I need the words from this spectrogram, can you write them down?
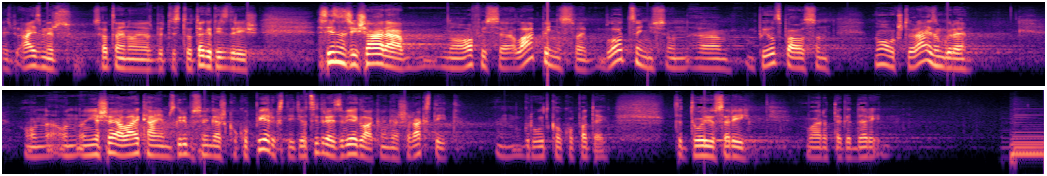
es aizmirsu, es atvainojos, bet es to tagad izdarīšu. Es iznesīšu ārā no oficiāla lapiņas vai blociņus un pildspaules un nolikšu tur aizmugurē. Un, un, un, ja šajā laikā jums gribas vienkārši kaut ko pierakstīt, jo citreiz ir vieglāk vienkārši rakstīt, grūti kaut ko pateikt, tad to jūs arī varat tagad darīt.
